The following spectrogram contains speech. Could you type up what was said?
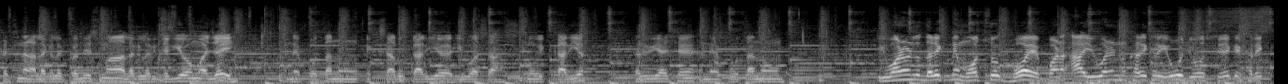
કચ્છના અલગ અલગ પ્રદેશમાં અલગ અલગ જગ્યાઓમાં જઈ અને પોતાનું એક સારું કાર્ય, યુવા સાહસનું એક કાર્ય કરી રહ્યા છે અને પોતાનું યુવાનોને તો દરેકને મોજ શોખ હોય, પણ આ યુવાનોનું ખરેખર એવો જોશ છે કે ખરેખર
